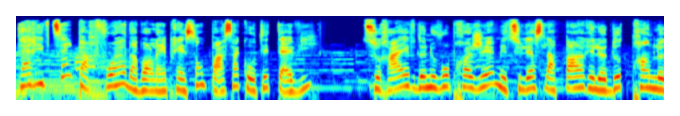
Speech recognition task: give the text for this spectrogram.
T'arrive-t-il parfois d'avoir l'impression de passer à côté de ta vie? Tu rêves de nouveaux projets, mais tu laisses la peur et le doute prendre le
